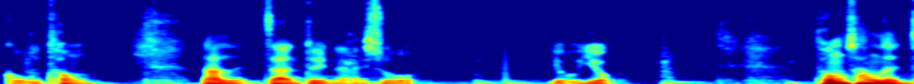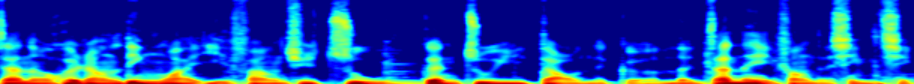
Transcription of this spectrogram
沟通，那冷战对你来说有用。通常冷战呢会让另外一方去注更注意到那个冷战那一方的心情，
